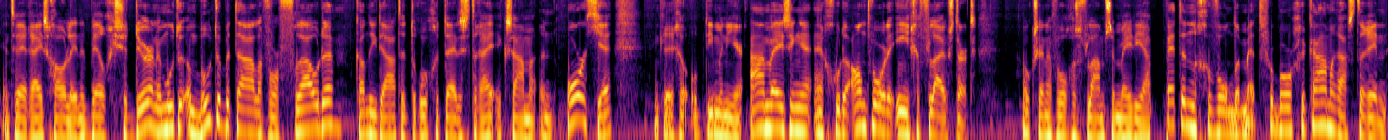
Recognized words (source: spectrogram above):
En twee rijscholen in het Belgische Deurne moeten een boete betalen voor fraude. Kandidaten droegen tijdens het rijexamen een oortje... en kregen op die manier aanwijzingen en goede antwoorden ingefluisterd. Ook zijn er volgens Vlaamse media petten gevonden met verborgen camera's erin.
